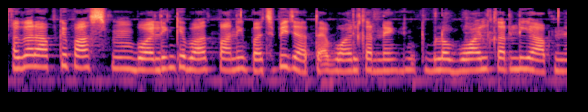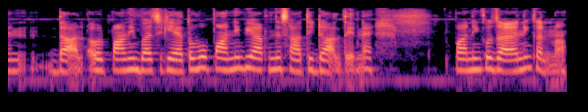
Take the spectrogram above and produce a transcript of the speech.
अगर आपके पास बॉयलिंग के बाद पानी बच भी जाता है बॉयल करने मतलब बॉयल कर लिया आपने दाल और पानी बच गया तो वो पानी भी आपने साथ ही डाल देना है। पानी को ज़ाया नहीं करना।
